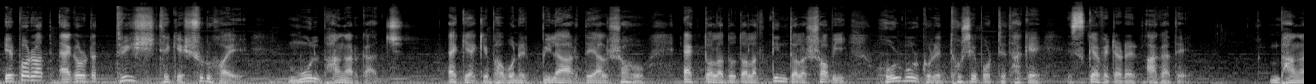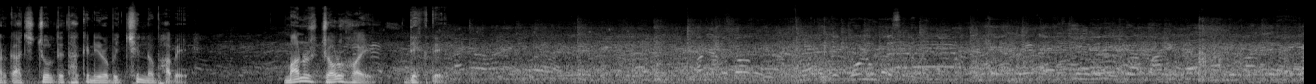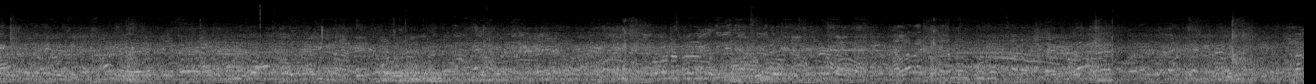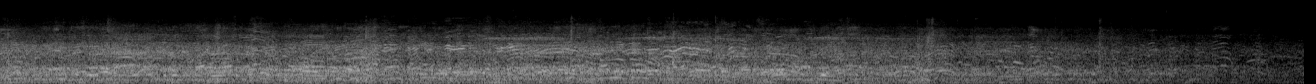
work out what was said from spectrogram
এরপর রাত এগারোটা ত্রিশ থেকে শুরু হয় মূল ভাঙার কাজ। একে একে ভবনের পিলার, দেয়াল সহ একতলা, দোতলা, তিনতলা সবই হুড়মুড় করে ধসে পড়তে থাকে স্ক্যাভেটারের আঘাতে। ভাঙার কাজ চলতে থাকে নিরবিচ্ছিন্নভাবে। মানুষ জড়ো হয় দেখতে।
